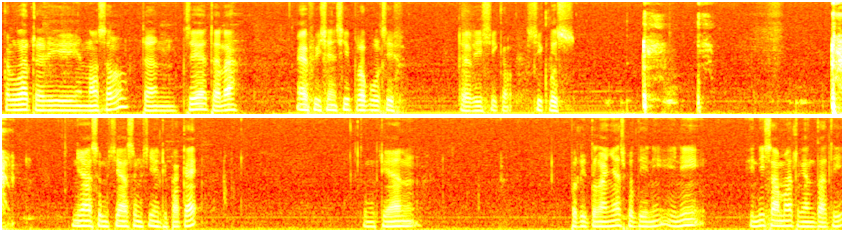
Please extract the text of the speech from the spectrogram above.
keluar dari nozzle dan C adalah efisiensi propulsif dari siklus. Ini asumsi-asumsi yang dipakai kemudian perhitungannya seperti ini. Ini ini sama dengan tadi.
